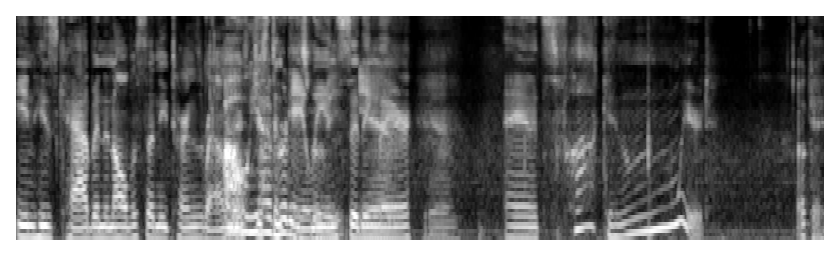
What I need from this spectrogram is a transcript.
in his cabin and all of a sudden he turns around and Oh there's yeah, just I've an heard of this alien sitting Yeah, there Yeah. And it's fucking weird. Okay.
